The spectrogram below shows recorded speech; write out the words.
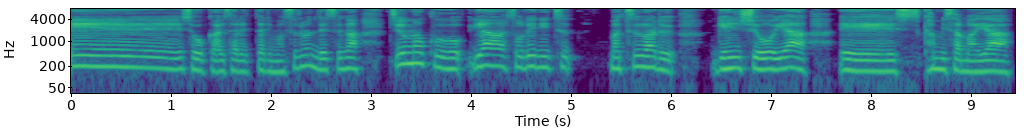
えー、紹介されたりもするんですが、樹木やそれにつまつわる現象や、えー、神様や、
